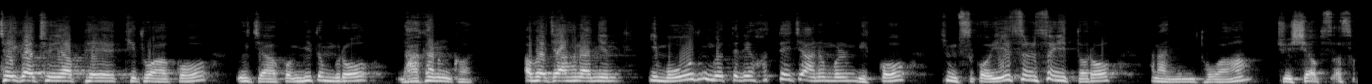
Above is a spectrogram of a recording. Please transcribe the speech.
저희가 주님 앞에 기도하고 의지하고 믿음으로 나가는 것 아버지 하나님 이 모든 것들이 헛되지 않음을 믿고 힘쓰고 있을 수 있도록 하나님 도와 주시옵소서.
